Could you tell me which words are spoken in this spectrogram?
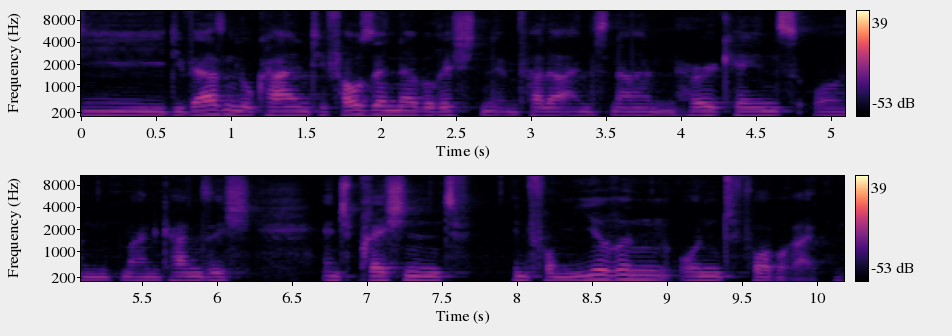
Die diversen lokalen TV-Sender berichten im Falle eines nahenden Hurricanes und man kann sich entsprechend informieren und vorbereiten.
